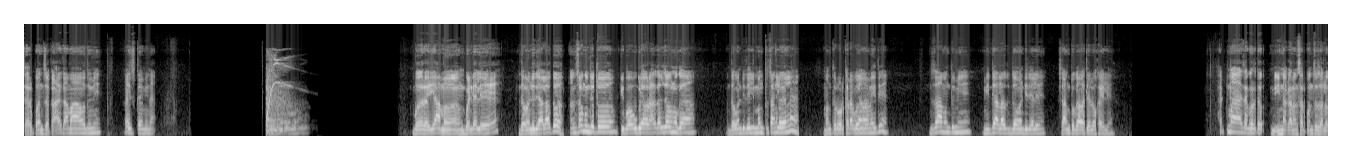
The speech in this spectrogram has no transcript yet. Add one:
सरपंच काय कामा आहो तुम्ही? काहीच कमी ना. बरं या मग बंड्याले दवंडी द्यायला होतो आणि सांगून देतो की बा उघड्यावर हाकायला जाऊ नका. दवंडी दिली मग तर चांगलं होईल ना? मग तर रोड खराब होणार नाही ते. जा मग तुम्ही. मी द्याला होतो दवंडी द्याले सांगतो गावातल्या लोकायले. हट माझा करतो विनाकारण सरपंच झालो.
